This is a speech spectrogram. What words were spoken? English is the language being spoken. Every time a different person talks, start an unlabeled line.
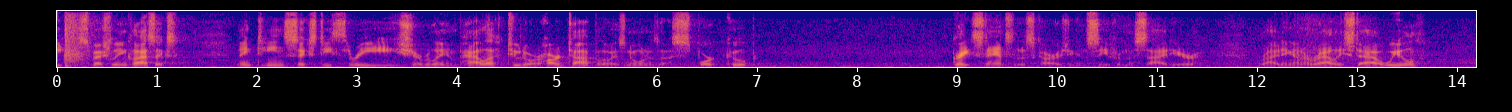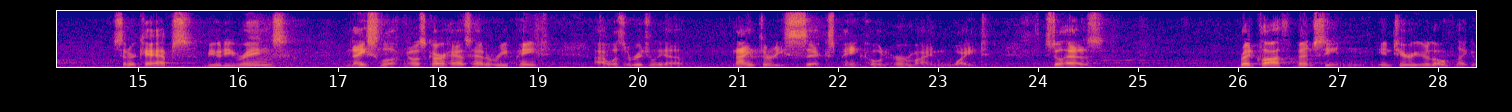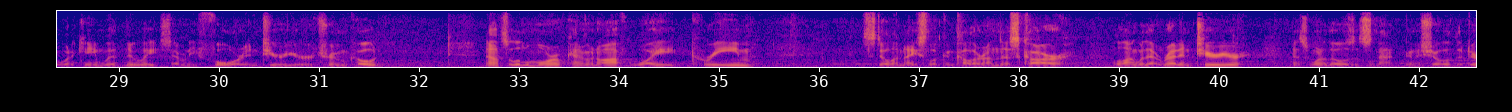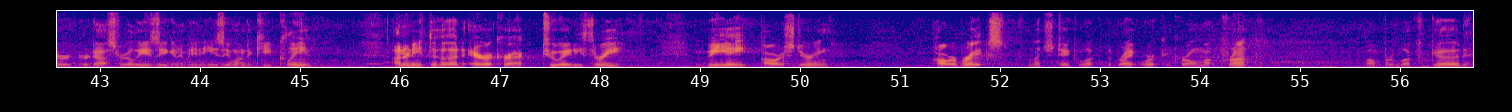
especially in classics. 1963 Chevrolet Impala, two-door hardtop, otherwise known as a sport coupe. Great stance of this car, as you can see from the side here. Riding on a rally-style wheel. Center caps, beauty rings. Nice look. Now this car has had a repaint. Uh, was originally a 936 paint code ermine white. Still has red cloth bench seat and interior though, like it would have came with new 874 interior trim coat. Now it's a little more of kind of an off-white cream. Still a nice looking color on this car, along with that red interior. That's one of those that's not going to show the dirt or dust real easy. Going to be an easy one to keep clean. Underneath the hood, Era Correct 283 V8 power steering, power brakes. Let you take a look at the bright work and chrome up front. Bumper looks good.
